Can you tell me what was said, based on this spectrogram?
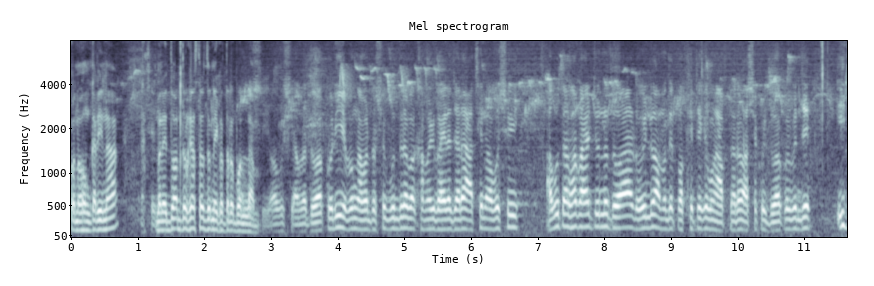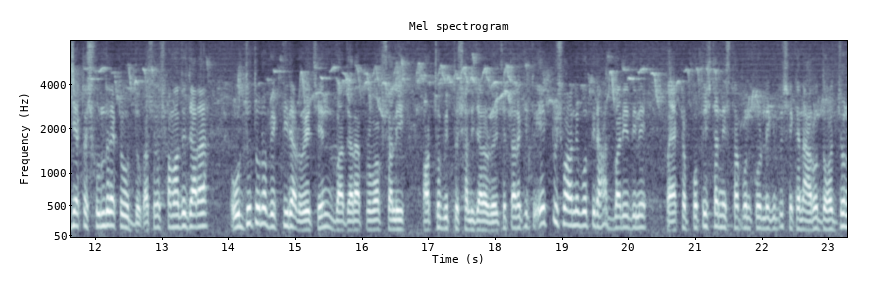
কোনো অহংকারী না। আচ্ছা। মানে দোয়ার দরখাস্তর জন্য এই কথাটা বললাম। অবশ্যই আমরা দোয়া করি এবং আমার দর্শক বন্ধুরা বা খামারি ভাইরা যারা আছেন অবশ্যই আবু তালহা ভাইয়ের জন্য দোয়া রইল আমাদের পক্ষে থেকে এবং আপনারাও আশা করি দোয়া করবেন যে এই যে একটা সুন্দর একটা উদ্যোগ আসলে সমাজে যারা ঊর্ধ্বতন ব্যক্তিরা রয়েছেন বা যারা প্রভাবশালী অর্থবিত্তশালী যারা রয়েছে তারা কিন্তু একটু সহানুভূতির হাত বাড়িয়ে দিলে বা একটা প্রতিষ্ঠান স্থাপন করলে কিন্তু সেখানে আরও দশজন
